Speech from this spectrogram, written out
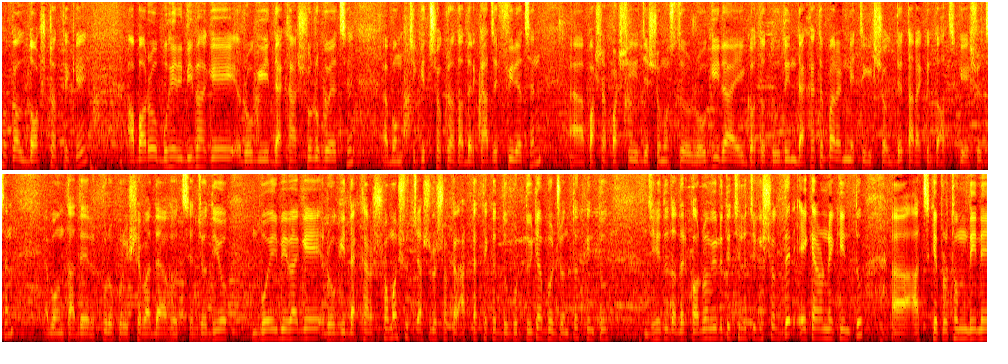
সকাল দশটা থেকে আবারও বহির্বিভাগে রোগী দেখা শুরু হয়েছে এবং চিকিৎসকরা তাদের কাজে ফিরেছেন। পাশাপাশি যে সমস্ত রোগীরা এই গত দুদিন দেখাতে পারেননি চিকিৎসকদের, তারা কিন্তু আজকে এসেছেন এবং তাদের পুরোপুরি সেবা দেওয়া হচ্ছে। যদিও বহির্বিভাগে রোগী দেখার সময়সূচি আসলে সকাল আটটা থেকে দুপুর দুইটা পর্যন্ত, কিন্তু যেহেতু তাদের কর্মবিরতি ছিল চিকিৎসকদের এই কারণে কিন্তু আজকে প্রথম দিনে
